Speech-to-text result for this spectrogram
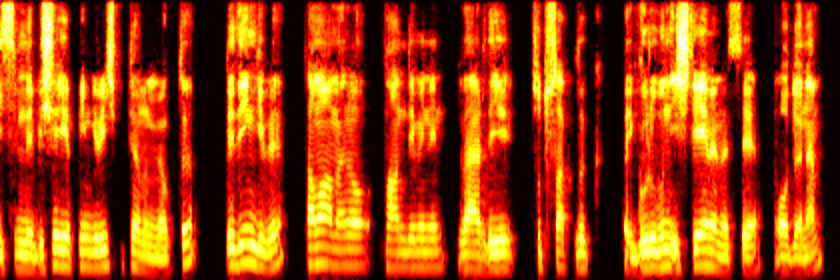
isimle bir şey yapayım gibi hiçbir planım yoktu. Dediğin gibi tamamen o pandeminin verdiği tutsaklık ve grubun işleyememesi o dönem.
